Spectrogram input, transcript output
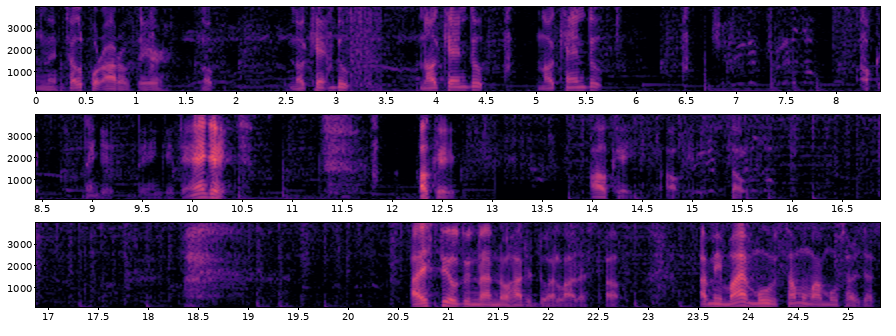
And then teleport out of there. Nope. No, can't do. No, can't do. No, can't do. Dang it. Okay. Okay. Okay, so I still do not know how to do a lot of stuff. I mean, my moves, some of my moves are just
